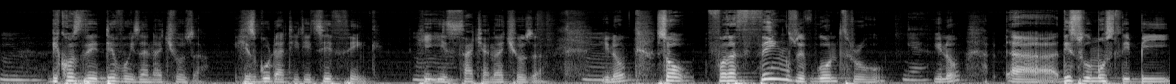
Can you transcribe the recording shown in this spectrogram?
Mm. because the devil is an accuser. He's good at it. It's his thing. Mm. He is such an accuser. Mm. You know? So, for the things we've gone through, Yeah. you know, uh, this will mostly be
